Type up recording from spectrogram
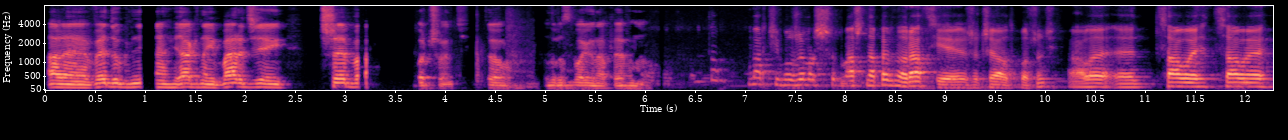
ale według mnie jak najbardziej trzeba odpocząć. To od rozwoju na pewno. Marcin, może masz, masz na pewno rację, że trzeba odpocząć, ale e, całe, całe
